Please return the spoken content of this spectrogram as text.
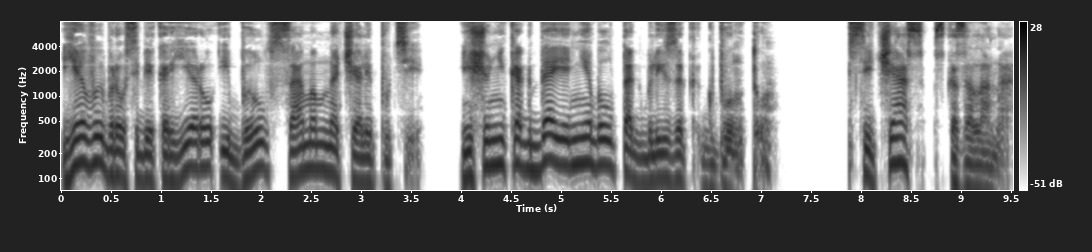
Я выбрал себе карьеру и был в самом начале пути. Еще никогда я не был так близок к бунту. «Сейчас», — сказала она,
